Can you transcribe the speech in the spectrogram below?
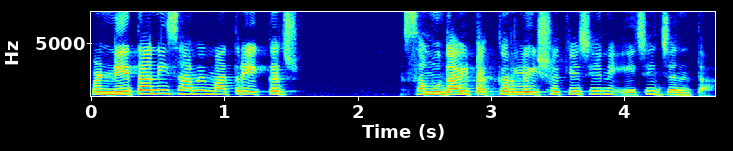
પણ નેતાની સામે માત્ર એક જ સમુદાય ટક્કર લઈ શકે છે ને એ છે જનતા.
